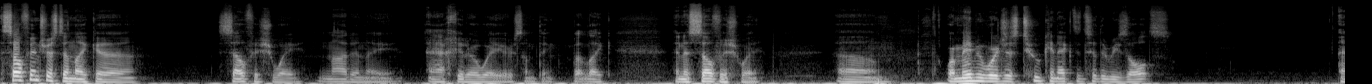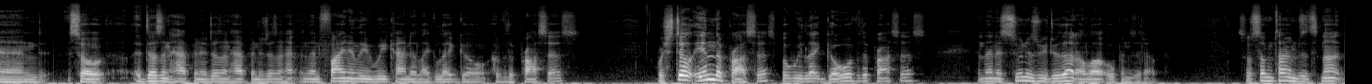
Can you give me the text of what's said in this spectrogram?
Self interest in like a selfish way, not in a akhira way or something, but like in a selfish way. Um, or maybe we're just too connected to the results. And so it doesn't happen, it doesn't happen, it doesn't happen. And then finally we kind of like let go of the process we're still in the process, but we let go of the process. And then as soon as we do that, Allah opens it up. So sometimes it's not,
